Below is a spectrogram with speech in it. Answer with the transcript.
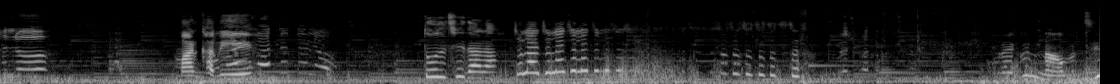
হ্যালো। মার খাবি। তুলছি দাঁড়া। চলে আয়, চলে আয়, চলে চলে। আমরা এখন নামছি।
